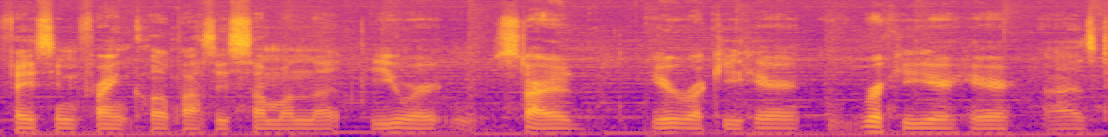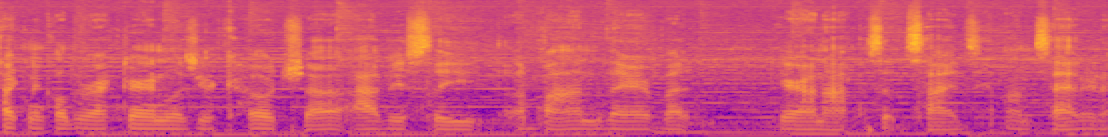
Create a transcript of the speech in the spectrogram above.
facing Frank Klopas. He's someone that you were started your rookie here, rookie year here uh, as technical director and was your coach. Uh, obviously, a bond there, but you're on opposite sides on Saturday.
